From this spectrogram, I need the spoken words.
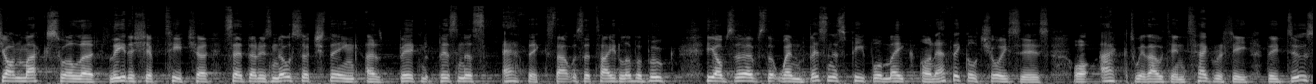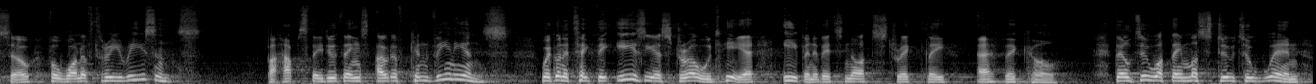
John Maxwell, a leadership teacher, said there is no such thing as business ethics. That was the title of a book. He observes that when business people make unethical choices or act without integrity, they do so for one of three reasons. Perhaps they do things out of convenience. We're going to take the easiest road here, even if it's not strictly ethical. They'll do what they must do to win.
